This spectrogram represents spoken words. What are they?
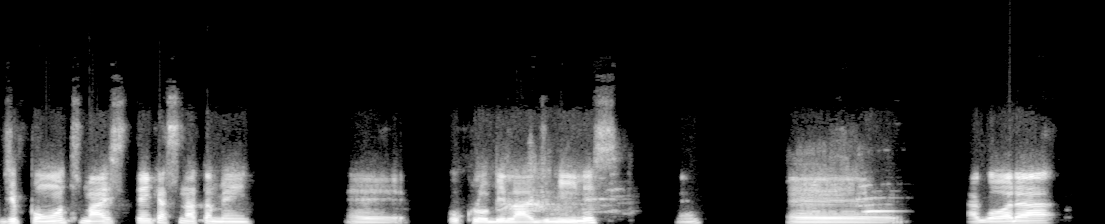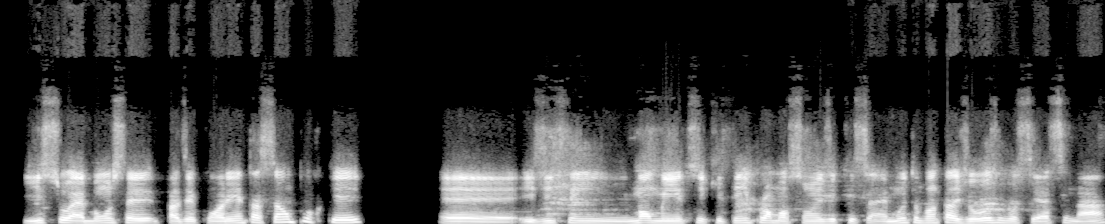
de pontos, mas tem que assinar também é, o clube lá de milhas. É, agora, isso é bom você fazer com orientação, porque é, existem momentos em que tem promoções e que é muito vantajoso você assinar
